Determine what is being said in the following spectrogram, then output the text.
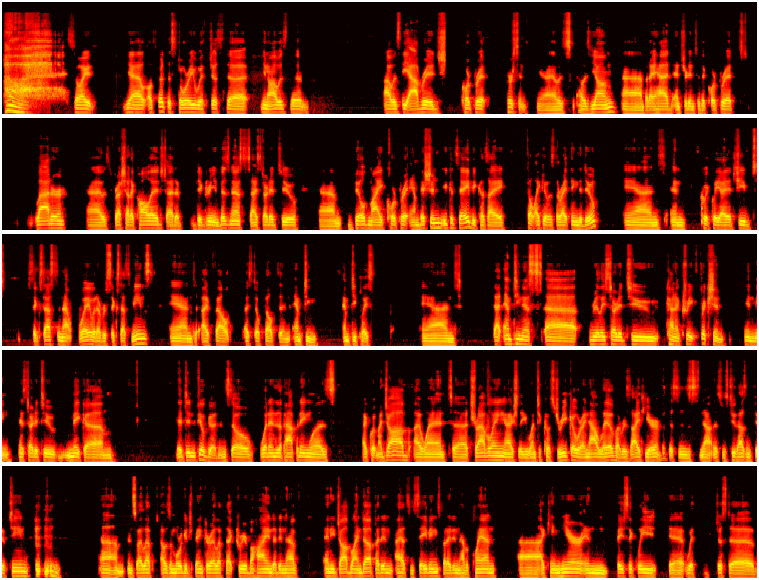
so I, yeah, I'll start the story with just the, you know, I was the, I was the average corporate person. Yeah, I was I was young, uh, but I had entered into the corporate ladder I was fresh out of college. I had a degree in business. I started to um, build my corporate ambition, you could say, because I felt like it was the right thing to do, and and quickly I achieved success in that way, whatever success means. And I felt I still felt an empty, empty place, and that emptiness uh, really started to kind of create friction in me. It started to make um, it didn't feel good, and so what ended up happening was I quit my job. I went uh, traveling. I actually went to Costa Rica, where I now live. I reside here, but this is now this was 2015. um, and so I left. I was a mortgage banker. I left that career behind. I didn't have any job lined up. I didn't. I had some savings, but I didn't have a plan. Uh, I came here in basically uh, with just a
